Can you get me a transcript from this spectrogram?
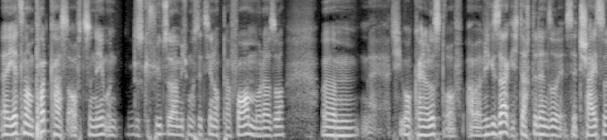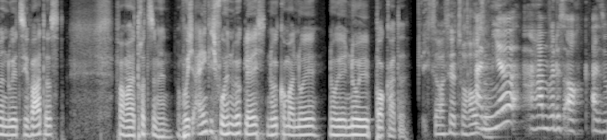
äh, jetzt noch einen Podcast aufzunehmen und das Gefühl zu haben, ich muss jetzt hier noch performen oder so. Ähm, naja, hatte ich überhaupt keine Lust drauf. Aber wie gesagt, ich dachte dann so, ist jetzt scheiße, wenn du jetzt hier wartest. Fahren wir halt trotzdem hin. Obwohl ich eigentlich vorhin wirklich 0,000 Bock hatte. Ich saß ja zu Hause. An mir haben wir das auch, also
